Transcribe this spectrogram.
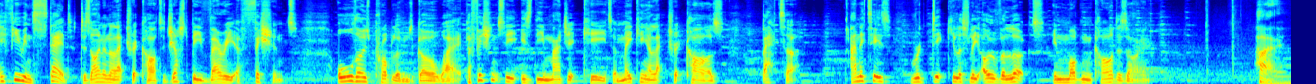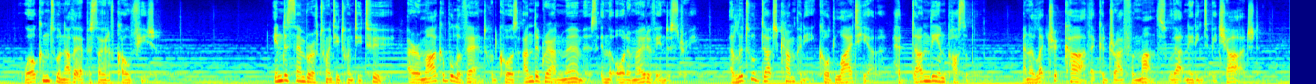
If you instead design an electric car to just be very efficient, all those problems go away. Efficiency is the magic key to making electric cars better. And it is ridiculously overlooked in modern car design. Hi, welcome to another episode of Cold Fusion. In December of 2022, a remarkable event would cause underground murmurs in the automotive industry. A little Dutch company called Lightyear had done the impossible an electric car that could drive for months without needing to be charged.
